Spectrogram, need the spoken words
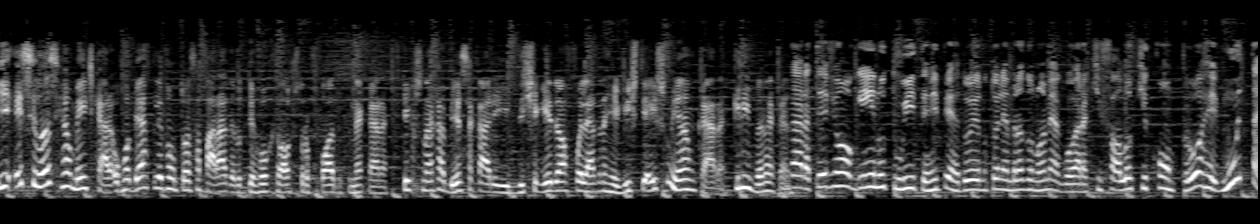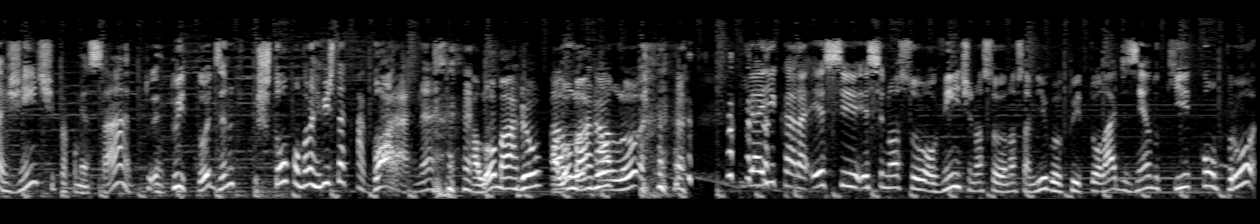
E esse lance realmente, cara, o Roberto levantou essa parada do terror claustrofóbico, né, cara? Fiquei com isso na cabeça, cara, e cheguei a dar uma folhada na revista e é isso mesmo, cara. Incrível, né, cara? Cara, teve um alguém no Twitter, me perdoe, eu não tô lembrando o nome agora, que falou que comprou a rev- muita gente, pra começar, tu- eh, tweetou dizendo que estou comprando a revista agora, né? Alô, Marvel? Alô, Marvel? Alô. E aí, cara, esse esse nosso ouvinte, nosso, nosso amigo, tweetou lá dizendo que comprou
